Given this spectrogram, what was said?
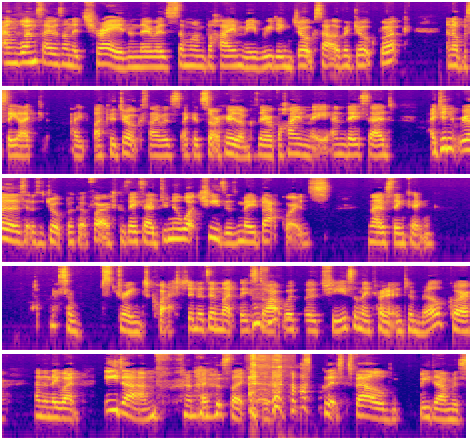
And once I was on a train and there was someone behind me reading jokes out of a joke book, and obviously like I like a joke, so I was I could sort of hear them because they were behind me, and they said I didn't realize it was a joke book at first because they said, "Do you know what cheese is made backwards?" And I was thinking, oh, that's a strange question. As in, like they start with the cheese and they turn it into milk, or and then they went Edam, and I was like, well, it's spelled Edam is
